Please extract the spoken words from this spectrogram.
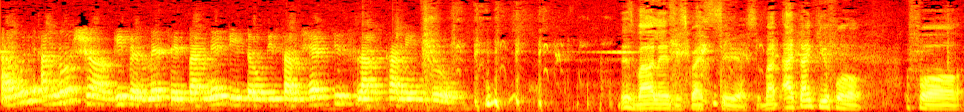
I would I'm not sure I'll give a message, but maybe there'll be some hefty slap coming through. this violence is quite serious. But I thank you for for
